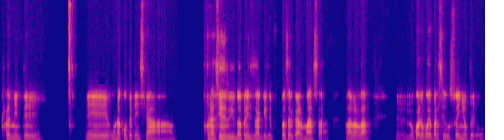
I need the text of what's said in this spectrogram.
realmente eh, una competencia, por así decirlo, una prensa que se puede acercar más a, la verdad. lo cual me puede parecer un sueño, pero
